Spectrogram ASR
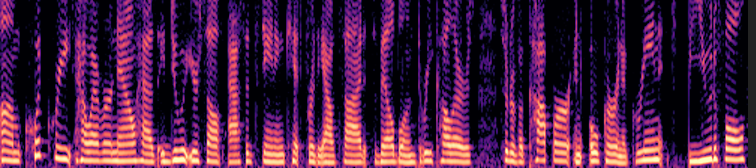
Um, Quikrete, however, now has a do it yourself acid staining kit for the outside. It's available in three colors sort of a copper, an ochre, and a green. It's beautiful.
